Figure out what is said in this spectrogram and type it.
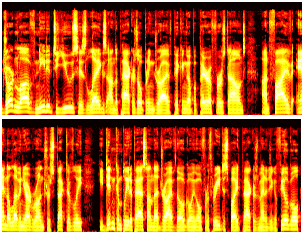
Jordan Love needed to use his legs on the Packers' opening drive, picking up a pair of first downs on 5 and 11 yard runs, respectively. He didn't complete a pass on that drive, though, going over 3 despite Packers managing a field goal.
